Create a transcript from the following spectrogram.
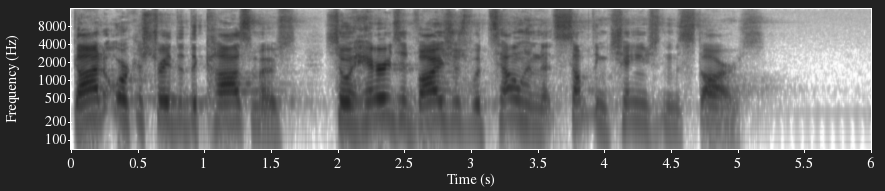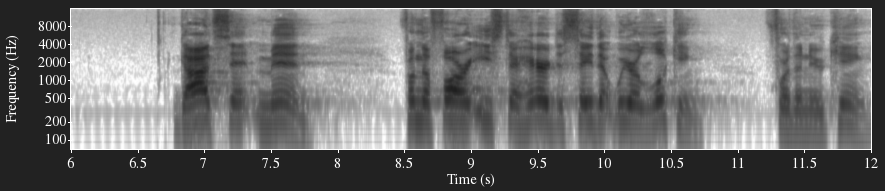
God orchestrated the cosmos so Herod's advisors would tell him that something changed in the stars. God sent men from the far east to Herod to say that we are looking for the new king.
